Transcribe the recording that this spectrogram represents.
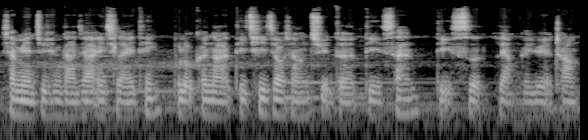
下面就请大家一起来听布鲁克纳第七交响曲的第三、第四两个乐章。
